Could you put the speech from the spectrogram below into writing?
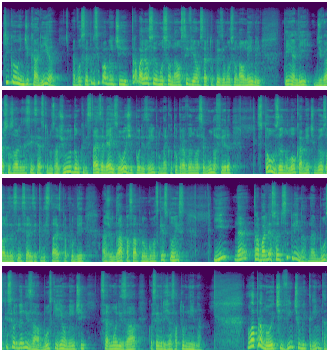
O que, que eu indicaria é você principalmente trabalhar o seu emocional, se vier um certo peso emocional, lembre, tem ali diversos óleos essenciais que nos ajudam, cristais, aliás, hoje, por exemplo, né, que eu estou gravando na segunda-feira, estou usando loucamente meus óleos essenciais e cristais para poder ajudar a passar por algumas questões. E né, trabalhe a sua disciplina, né, busque se organizar, busque realmente se harmonizar com essa energia saturnina. Lá para a noite, 21h30,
